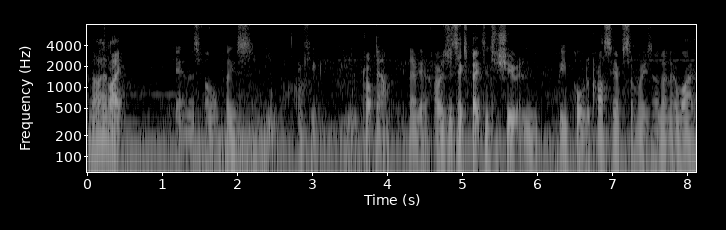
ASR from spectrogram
Can I, like, get in this funnel, please? Thank you. Drop down. There we go. I was just expecting to shoot and be pulled across here for some reason. I don't know why.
